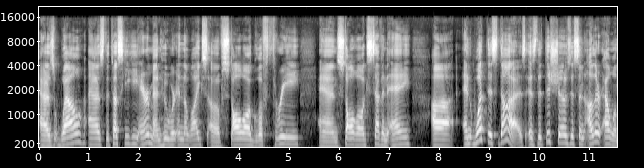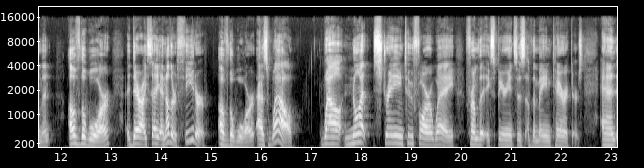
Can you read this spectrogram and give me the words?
as well as the Tuskegee Airmen who were in the likes of Stalag Luft 3 and Stalag 7A. Uh, and what this does is that this shows us another element of the war, dare I say, another theater of the war as well, while not straying too far away from the experiences of the main characters. And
